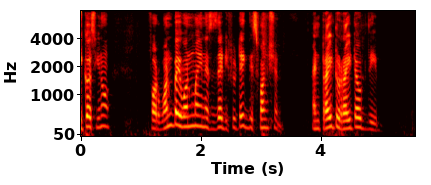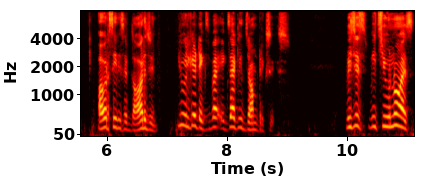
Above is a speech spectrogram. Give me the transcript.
Because you know for 1 by 1 minus z if you take this function and try to write out the power series at the origin you will get exactly the geometric series which is which you know as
